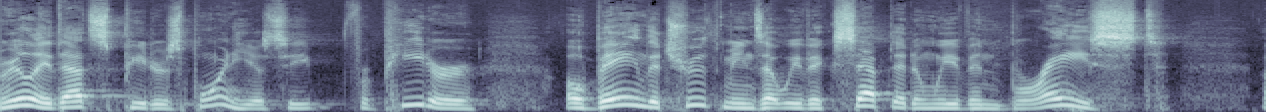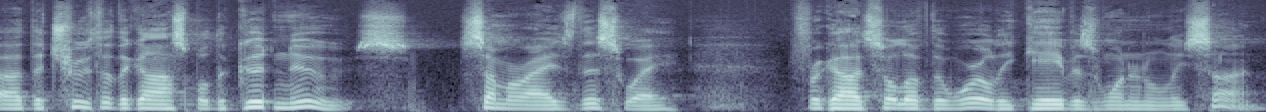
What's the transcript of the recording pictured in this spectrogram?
really, that's Peter's point here. See, for Peter, obeying the truth means that we've accepted and we've embraced uh, the truth of the gospel, the good news, summarized this way For God so loved the world, he gave his one and only Son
